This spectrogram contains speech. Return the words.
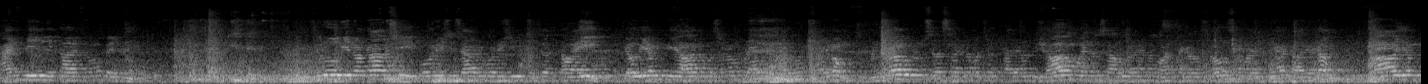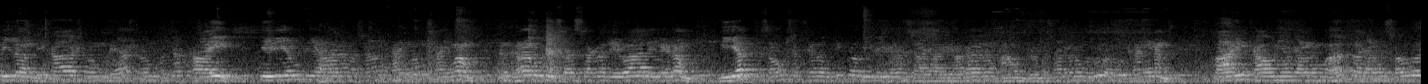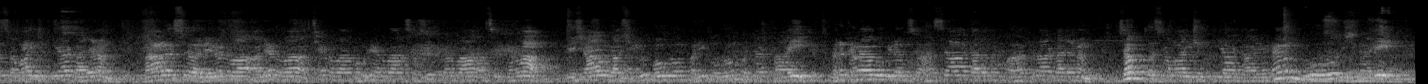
Andilikasno Vishnu. Guruginakashi, Korishi Sadu Korishi Pachatai, Yavyam Piyahana Masanam Prayam Saimam, Antrabhum Sasakna Pachatayam, Visham Vayam Sahurana Mahatagam Sav Samayya Gayanam, Ayam Milam Likashram Vyashram Pachatai, Kiriyam Piyahana Masanam पारिखावण्यगानं महत्त्वगानं सर्वसमायुत्यागायनं कालस्य लिरन् वा अलिर् वा अक्षर वा बहुलिन् वा ससिद्धं वा असिद्धं वा येषावगाशिभोगं परिभोगं वचखायि प्रथमावगिलं सहस्रागायनं महत्रागायनं सप्तसमायुत्यागायनं भूषणे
